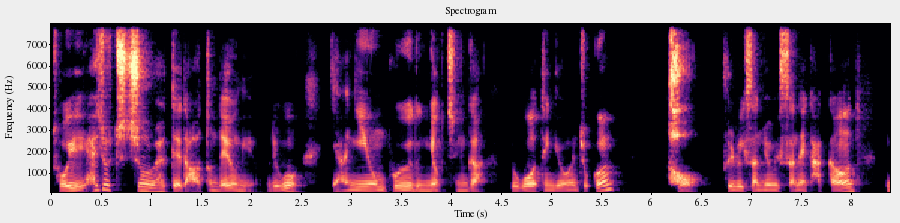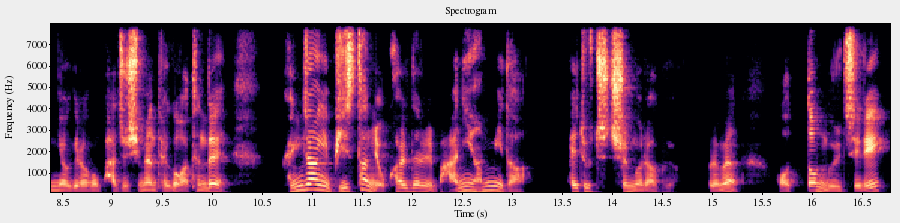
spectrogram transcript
저희 해조 추출물 할때 나왔던 내용이에요. 그리고 양이온 보유 능력 증가. 요거 같은 경우는 조금 더 풀빅산, 효믹산에 가까운 능력이라고 봐주시면 될 것 같은데 굉장히 비슷한 역할들을 많이 합니다. 해조 추출물 하고요. 그러면 어떤 물질이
